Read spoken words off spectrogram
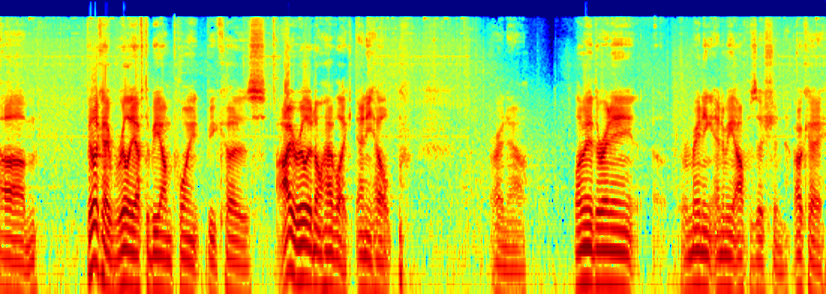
Um, feel like I really have to be on point because I really don't have, like, any help right now. Eliminate the remaining, remaining enemy opposition. Okay.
